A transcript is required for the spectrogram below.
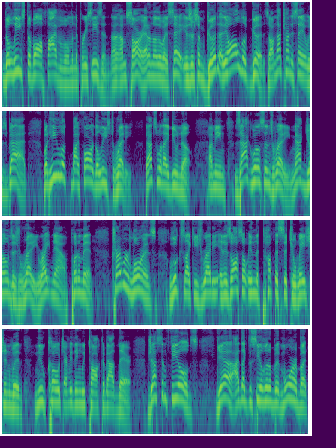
the least of all five of them in the preseason. I- I'm sorry, I don't know the way to say it. Is there some good? They all look good, so I'm not trying to say it was bad, but he looked by far the least ready. That's what I do know. I mean, Zach Wilson's ready. Mac Jones is ready right now. Put him in. Trevor Lawrence looks like he's ready and is also in the toughest situation with new coach, everything we talked about there. Justin Fields, yeah, I'd like to see a little bit more, but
